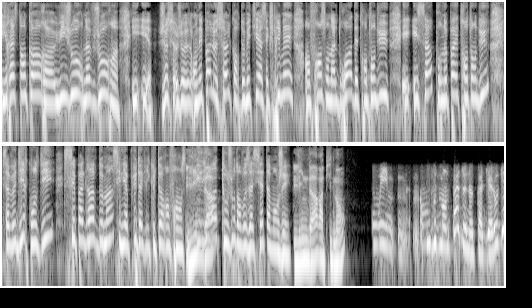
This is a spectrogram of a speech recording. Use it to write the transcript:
il reste encore euh, huit jours, neuf jours. Il- il- je, je- on n'est pas le seul corps de métier à s'exprimer. En France, on a le droit d'être entendu. Et, et ça, pour ne pas être entendu, ça veut dire qu'on se dit c'est pas grave demain s'il n'y a plus d'agriculteurs en France. Il y Linda aura toujours dans vos assiettes à manger. Linda, rapidement. Oui, on ne vous demande pas de ne pas dialoguer,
